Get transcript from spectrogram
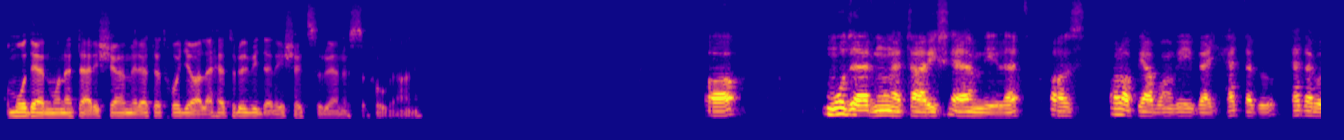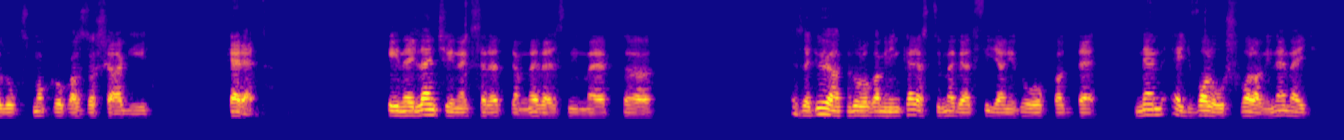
a modern monetáris elméletet hogyan lehet röviden és egyszerűen összefoglalni. A modern monetáris elmélet az alapjában véve egy heterodox makrogazdasági keret. Én egy lencsének szerettem nevezni, mert ez egy olyan dolog, amin keresztül meg lehet figyelni dolgokat, de nem egy valós valami, nem egy,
